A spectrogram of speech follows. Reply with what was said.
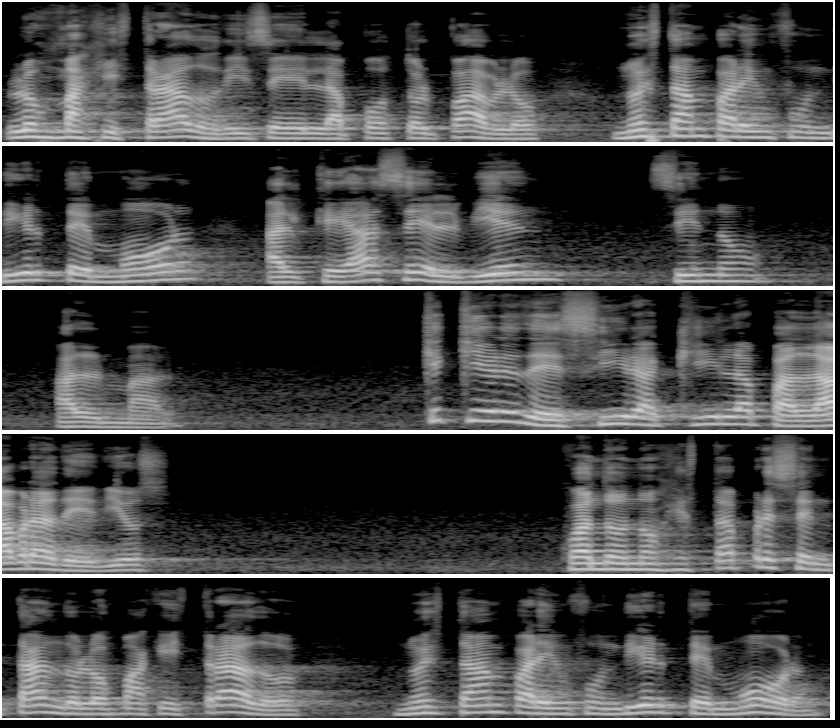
Los magistrados, dice el apóstol Pablo, no están para infundir temor al que hace el bien, sino al mal. ¿Qué quiere decir aquí la palabra de Dios? Cuando nos está presentando los magistrados, no están para infundir temor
